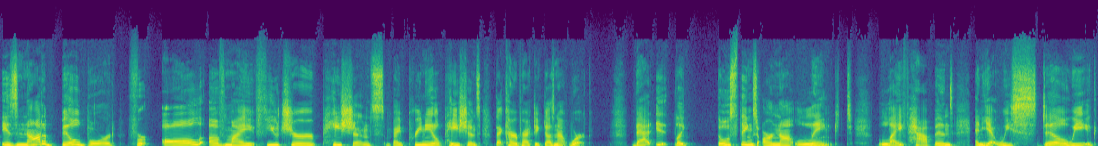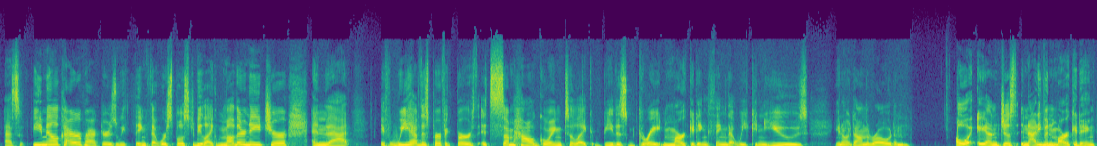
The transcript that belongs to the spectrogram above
is not a billboard for all of my future patients, my prenatal patients that chiropractic does not work. That is like those things are not linked. Life happens and yet we still we as female chiropractors we think that we're supposed to be like mother nature and that if we have this perfect birth, it's somehow going to like be this great marketing thing that we can use, you know, down the road and Oh, and just not even marketing,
